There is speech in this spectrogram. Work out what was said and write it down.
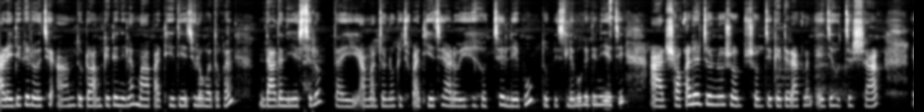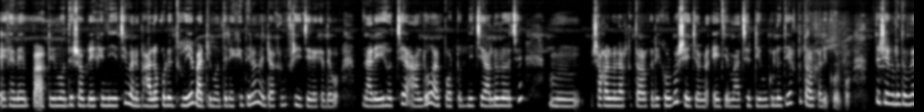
আর এইদিকে রয়েছে আম, দুটো আম কেটে নিলাম। মা পাঠিয়ে দিয়েছিল গতকাল, দাদা নিয়ে এসেছিল, তাই আমার জন্য কিছু পাঠিয়েছে। আর ওই হচ্ছে লেবু, দু পিস লেবু কেটে নিয়েছি। আর সকালের জন্য সব, সবজি কেটে রাখলাম, এই যে হচ্ছে শাক। এখানে বাটির মধ্যে সব রেখে নিয়েছি মানে ভালো করে ধুয়ে বাটির মধ্যে রেখে দিলাম। এটা এখন ফ্রিজে রেখে দেবো। আর এই হচ্ছে আলু আর পটল। নিচে আলু রয়েছে। সকালবেলা একটা তরকারি করব, সেই জন্য এই যে মাছের ডিমগুলো দিয়ে একটা তরকারি করব। তো সেগুলো তোমরা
